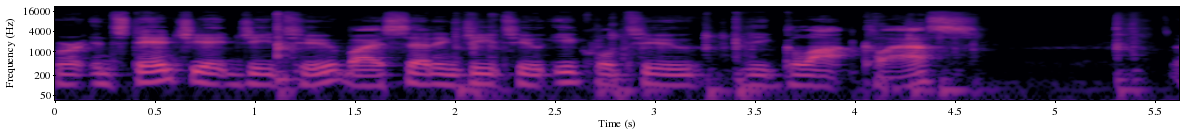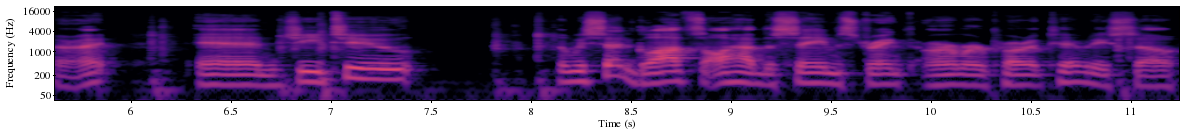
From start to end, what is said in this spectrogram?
or instantiate G2 by setting G2 equal to the glot class. All right. And G2, and we said glots all have the same strength, armor, and productivity. So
